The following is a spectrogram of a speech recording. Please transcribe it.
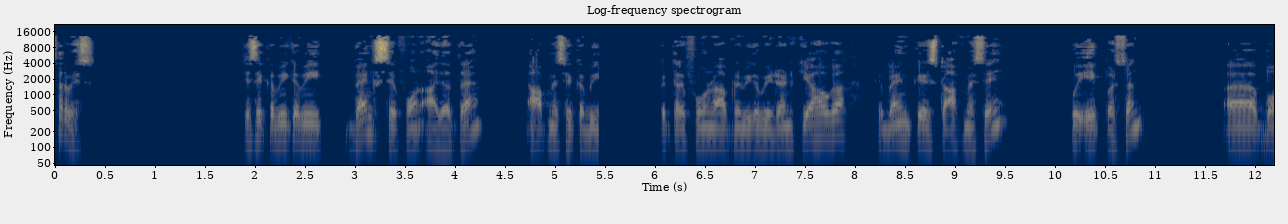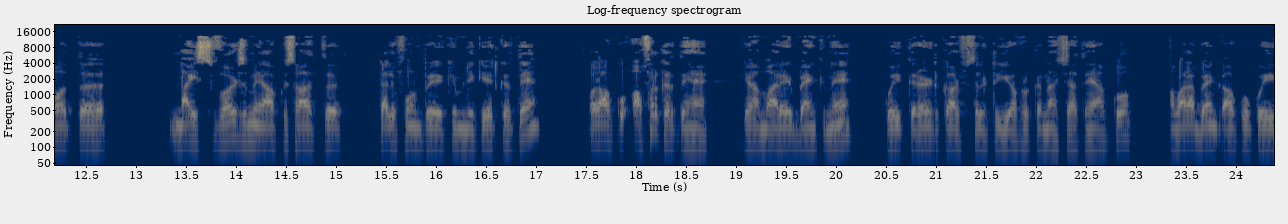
service جیسے کبھی کبھی بینک سے فون آ جاتا ہے آپ میں سے کبھی ٹیلی فون آپ نے بھی کبھی اٹینڈ کیا ہوگا کہ بینک کے اسٹاف میں سے کوئی ایک پرسن بہت نائس ورڈز میں آپ کے ساتھ ٹیلی فون پہ کمیونیکیٹ کرتے ہیں اور آپ کو آفر کرتے ہیں کہ ہمارے بینک نے کوئی کریڈٹ کارڈ فیسلٹی آفر کرنا چاہتے ہیں آپ کو ہمارا بینک آپ کو کوئی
